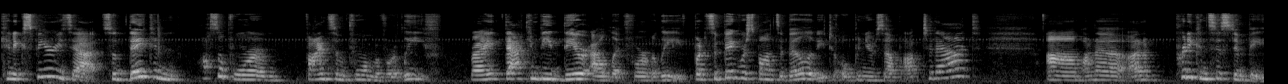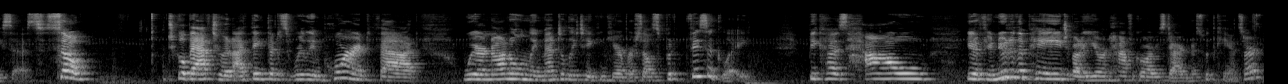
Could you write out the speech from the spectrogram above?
can experience that. So they can also form, find some form of relief right? That can be their outlet for relief. But it's a big responsibility to open yourself up to that um, on, a, on a pretty consistent basis. So, to go back to it, I think that it's really important that we're not only mentally taking care of ourselves, but physically. Because how, you know, if you're new to the page, about a year and a half ago, I was diagnosed with cancer.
